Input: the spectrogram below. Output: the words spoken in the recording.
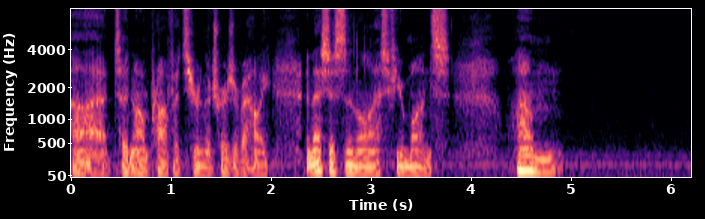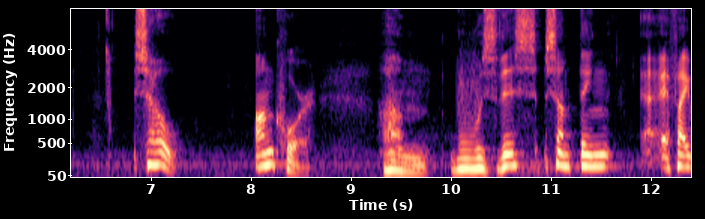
uh, to nonprofits here in the Treasure Valley. And that's just in the last few months. Um, so, Encore, um, was this something? If I,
